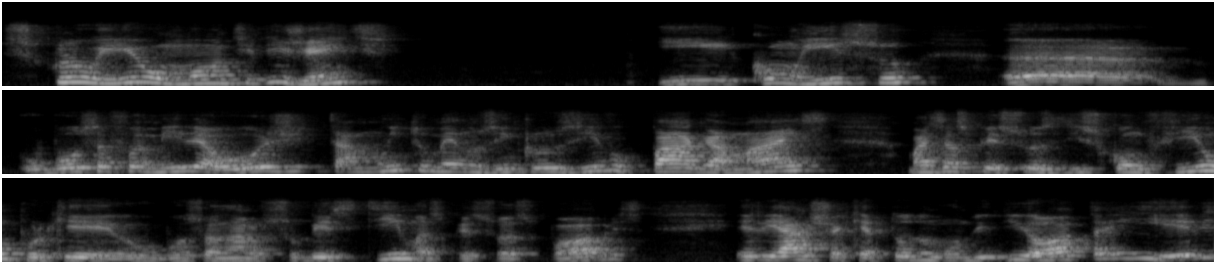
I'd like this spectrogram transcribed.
excluiu um monte de gente e, com isso, uh, o Bolsa Família hoje está muito menos inclusivo, paga mais, mas as pessoas desconfiam porque o Bolsonaro subestima as pessoas pobres, ele acha que é todo mundo idiota e ele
